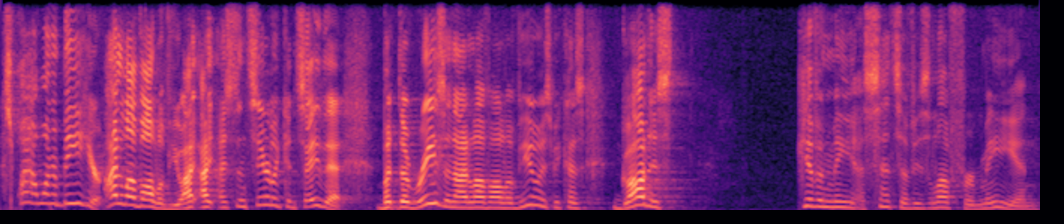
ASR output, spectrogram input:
That's why I want to be here. I love all of you. I, I, I, sincerely can say that. But the reason I love all of you is because God has given me a sense of His love for me, and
